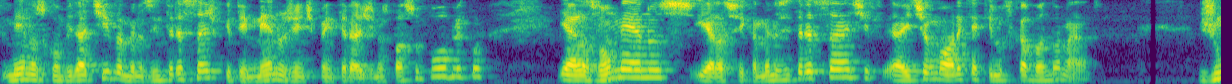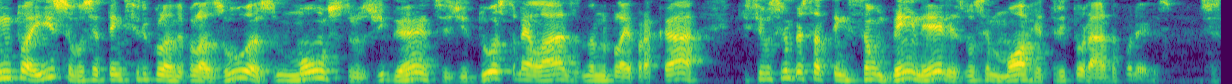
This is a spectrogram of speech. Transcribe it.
menos convidativa, menos interessante, porque tem menos gente para interagir no espaço público, e elas vão menos, e elas ficam menos interessantes, aí chega uma hora que aquilo fica abandonado. Junto a isso, você tem circulando pelas ruas monstros gigantes de duas toneladas andando para lá e para cá, que se você não prestar atenção bem neles, você morre triturado por eles. Esses,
